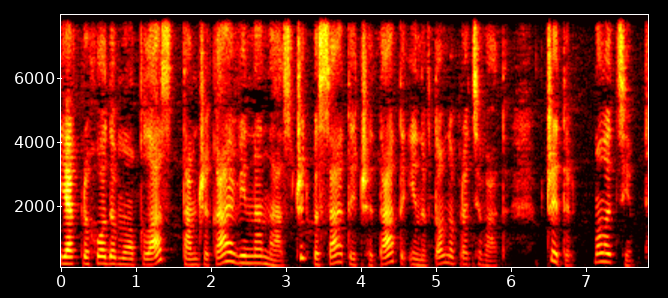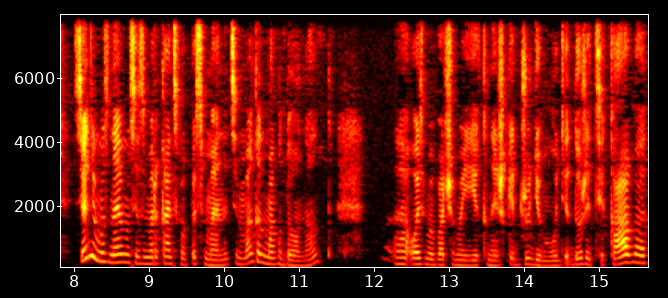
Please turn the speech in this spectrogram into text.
Як приходимо у клас, там чекає він на нас. Вчить писати, читати і невтомно працювати. Вчитель. Молодці. Сьогодні ми знаємося з американською письменницею Меган Макдоналд. Е, ось ми бачимо її книжки Джуді Муді. Дуже цікаві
